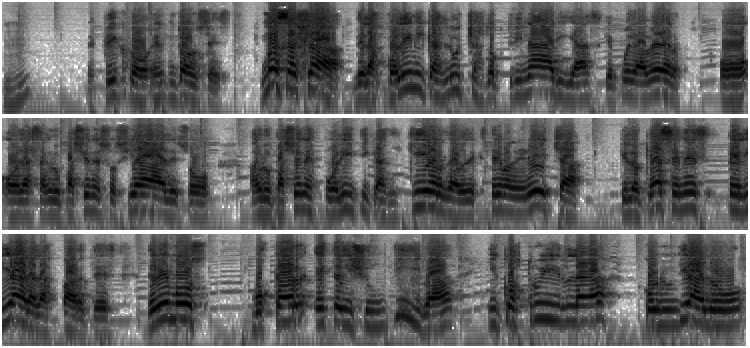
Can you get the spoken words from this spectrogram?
¿Me explico? Entonces, más allá de las polémicas luchas doctrinarias que puede haber, o, las agrupaciones sociales, o agrupaciones políticas de izquierda o de extrema derecha, que lo que hacen es pelear a las partes, debemos buscar esta disyuntiva y construirla con un diálogo,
